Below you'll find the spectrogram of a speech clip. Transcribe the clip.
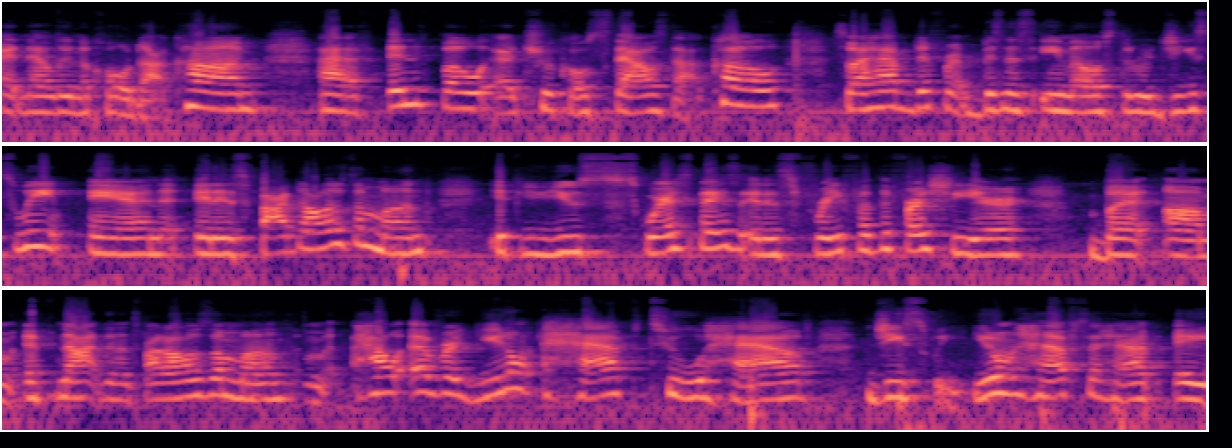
at natalehnicole.com i have info at truecostyles.co so i have different business emails through g suite and it is five dollars a month. If you use squarespace it is free for the first year. But um, if not then it's five dollars a month. However you don't have to have g suite. You don't have to have a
